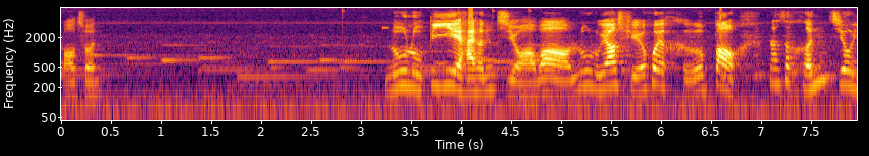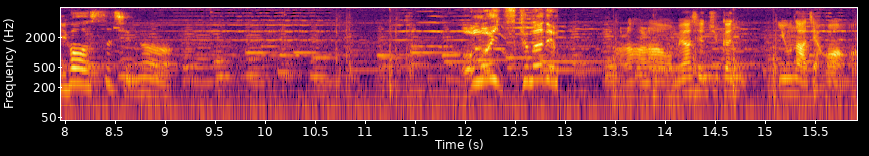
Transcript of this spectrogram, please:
保存。露露毕业还很久，好不好？露露要学会核爆，那是很久以后的事情了。好了好了，我们要先去跟 Yuna 讲话嘛，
